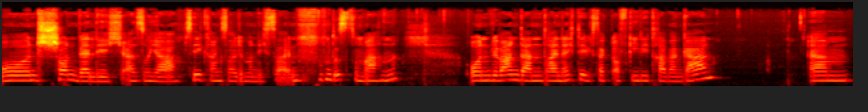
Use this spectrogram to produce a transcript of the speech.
und schon wellig. Also ja, seekrank sollte man nicht sein, um das zu machen. Und wir waren dann drei Nächte, wie gesagt, auf Gili Travangan. Ähm,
